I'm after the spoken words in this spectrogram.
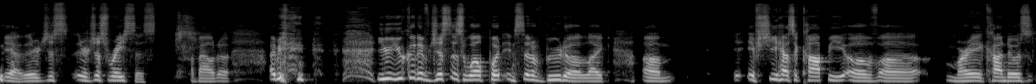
Yeah, they're just they're just racist about. Uh, I mean, you you could have just as well put instead of Buddha like um if she has a copy of uh Marie Kondo's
